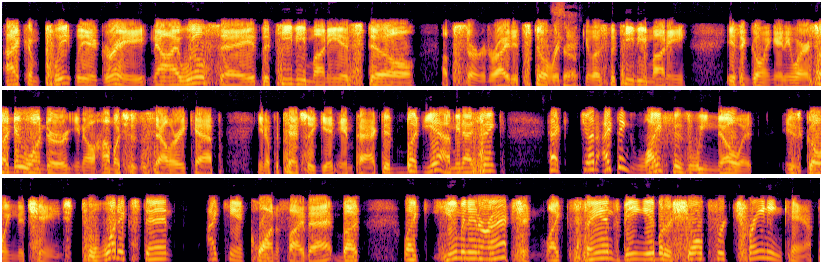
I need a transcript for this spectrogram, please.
I completely agree. Now, I will say the TV money is still absurd, right? It's still ridiculous. The TV money isn't going anywhere. So I do wonder, you know, how much does the salary cap, you know, potentially get impacted? But yeah, I mean, I think, heck, Judd, I think life as we know it is going to change. To what extent, I can't quantify that, but like human interaction, like fans being able to show up for training camp,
